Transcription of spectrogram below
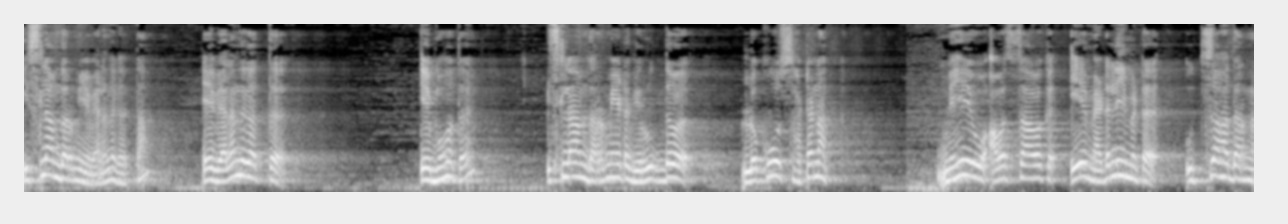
ඉස්ලාම් ධර්මයේ වැළඳගත්තා. ඒ වැළඳගත්ත ඒ මොහොත ඉස්ලාම් ධර්මයට විරුද්ධව ලොකු සටනක් මෙහි වූ අවස්ථාවක එය මැඩලීමට උත්සාහ දරන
